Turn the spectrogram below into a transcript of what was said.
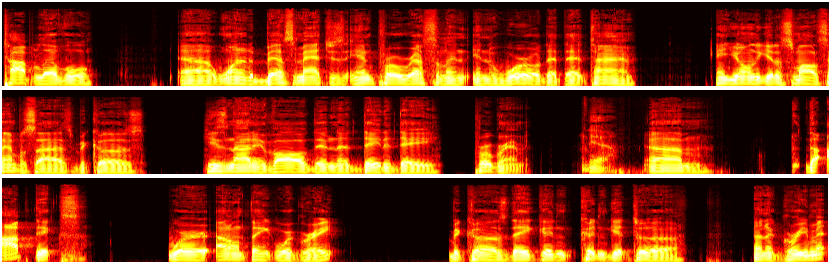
top level uh one of the best matches in pro wrestling in the world at that time. And you only get a small sample size because he's not involved in the day-to-day programming. Yeah. um the optics were i don't think were great because they couldn't couldn't get to a an agreement.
